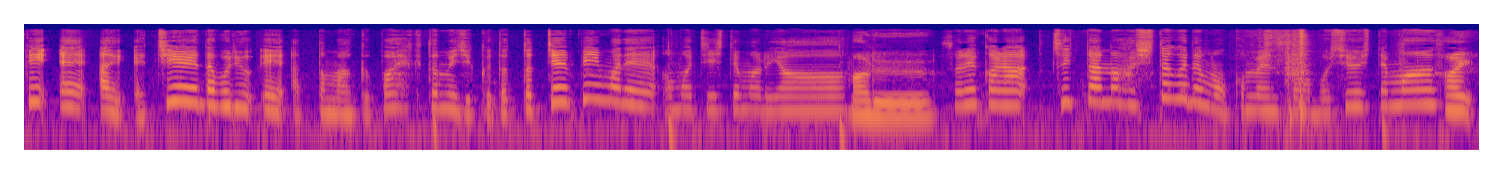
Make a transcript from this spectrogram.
paihawa アットマークパーフェクトミュージック .jp までお待ちしてまるよ。まる。それからツイッターのハッシュタグでもコメントを募集してます。はい。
